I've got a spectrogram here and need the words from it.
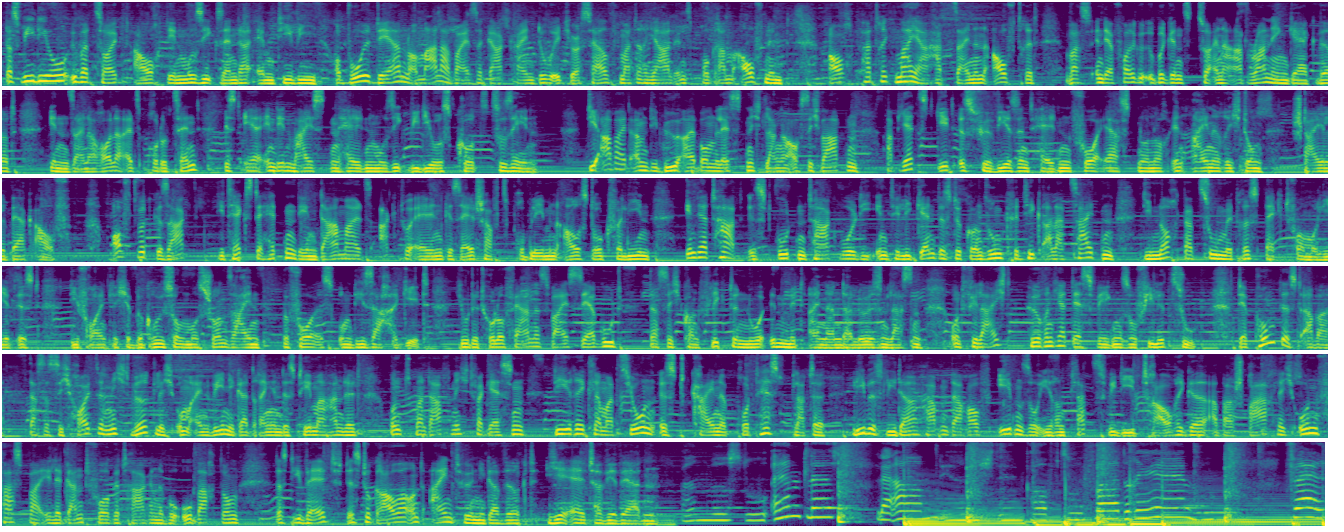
Das Video überzeugt auch den Musiksender MTV, obwohl der normalerweise gar kein Do-it-yourself-Material ins Programm aufnimmt. Auch Patrick Meyer hat seinen Auftritt, was in der Folge übrigens zu einer Art Running Gag wird. In seiner Rolle als Produzent ist er in den meisten Heldenmusikvideos kurz zu sehen. Die Arbeit am Debütalbum lässt nicht lange auf sich warten. Ab jetzt geht es für Wir sind Helden vorerst nur noch in eine Richtung, steil bergauf. Oft wird gesagt, die Texte hätten den damals aktuellen Gesellschaftsproblemen Ausdruck verliehen. In der Tat ist Guten Tag wohl die intelligenteste Konsumkritik aller Zeiten, die noch dazu mit Respekt formuliert ist. Die freundliche Begrüßung muss schon sein, bevor es um die Sache geht. Judith Holofernes weiß sehr gut, dass sich Konflikte nur im Miteinander lösen lassen. Und vielleicht hören ja deswegen so viele zu. Der Punkt ist aber, dass es sich heute nicht wirklich um ein weniger drängendes Thema handelt und man darf nicht vergessen, die Reklamation ist keine Protestplatte. Liebeslieder haben darauf ebenso ihren Platz wie die traurige, aber sprachlich unfassbar elegant vorgetragene Beobachtung, dass die Welt desto grauer und eintöniger wirkt, je älter wir werden. Wann wirst du endlich lernen, dir nicht den Kopf zu verdrehen? Du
